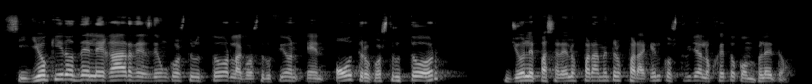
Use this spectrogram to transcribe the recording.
Si yo quiero delegar desde un constructor la construcción en otro constructor, yo le pasaré los parámetros para que él construya el objeto completo.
